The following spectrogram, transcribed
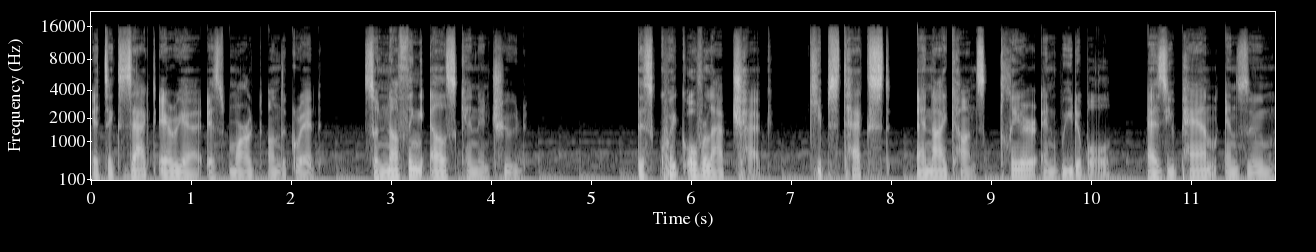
its exact area is marked on the grid, so nothing else can intrude. This quick overlap check keeps text and icons clear and readable as you pan and zoom.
